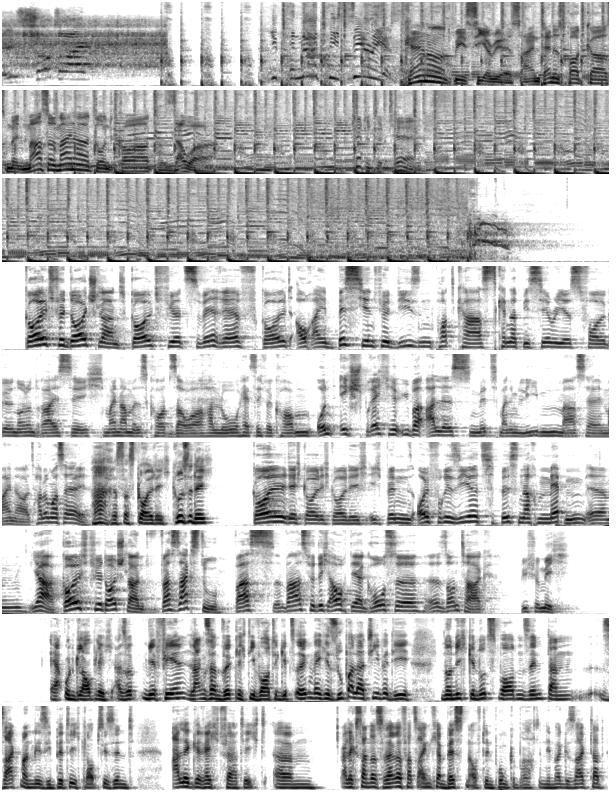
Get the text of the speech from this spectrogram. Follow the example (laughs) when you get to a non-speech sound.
It's showtime! You cannot be serious! Cannot Be Serious, ein Tennis-Podcast mit Marcel Meinert und Kurt Sauer. Gold für Deutschland, Gold für Zverev, Gold auch ein bisschen für diesen Podcast Cannot Be Serious Folge 39. Mein Name ist Kurt Sauer. Hallo, herzlich willkommen und ich spreche über alles mit meinem lieben Marcel Meinert. Hallo Marcel. Ach, ist das goldig. Grüße dich. Goldig, goldig, goldig. Ich bin euphorisiert bis nach Meppen. Ähm, ja, Gold für Deutschland. Was sagst du? Was war es für dich auch der große äh, Sonntag wie für mich? Ja, unglaublich. Also mir fehlen langsam wirklich die Worte. Gibt es irgendwelche Superlative, die noch nicht genutzt worden sind, dann sagt man mir sie bitte. Ich glaube, sie sind alle gerechtfertigt. Ähm, Alexander Zverev hat es eigentlich am besten auf den Punkt gebracht, indem er gesagt hat,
